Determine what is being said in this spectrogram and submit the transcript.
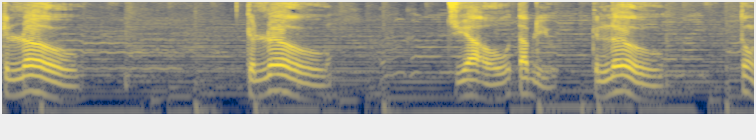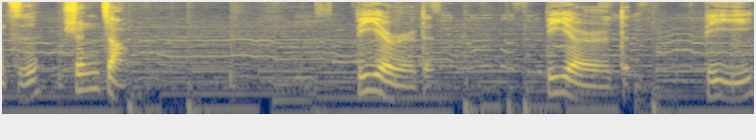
glow，glow，g r o w，glow，动词生长。beard，beard，b e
